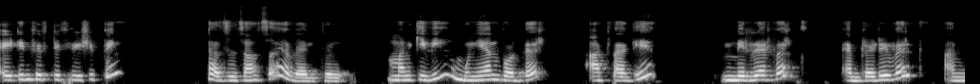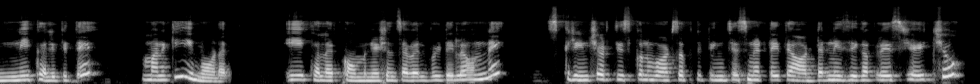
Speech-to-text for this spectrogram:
Eighteen fifty free shipping. Tassels also available. మనకి ఇవి మునియాన్ బోర్డర్. అట్లాగే మిర్రర్ వర్క్ ఎంబ్రాయిడరీ వర్క్ అన్నీ కలిపితే మనకి ఈ మోడల్. ఈ కలర్ కాంబినేషన్స్ అవైలబిలిటీలో ఉన్నాయి. స్క్రీన్ షాట్ తీసుకుని వాట్సాప్కి పింక్ చేసినట్టయితే ఆర్డర్ని ఈజీగా ప్లేస్ చేయొచ్చు.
